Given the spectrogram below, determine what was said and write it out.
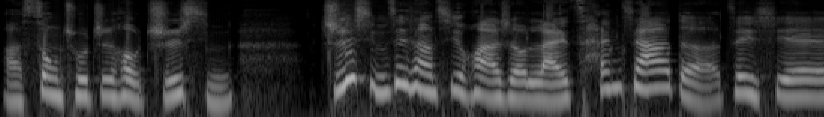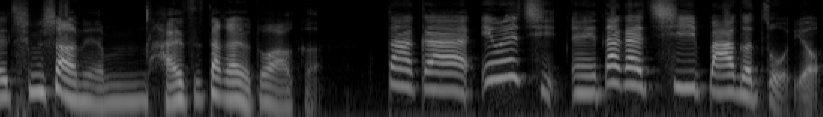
啊、送出之后执行。执行这项计划的时候，来参加的这些青少年孩子大概有多少个？大概因为七诶、大概七八个左右，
